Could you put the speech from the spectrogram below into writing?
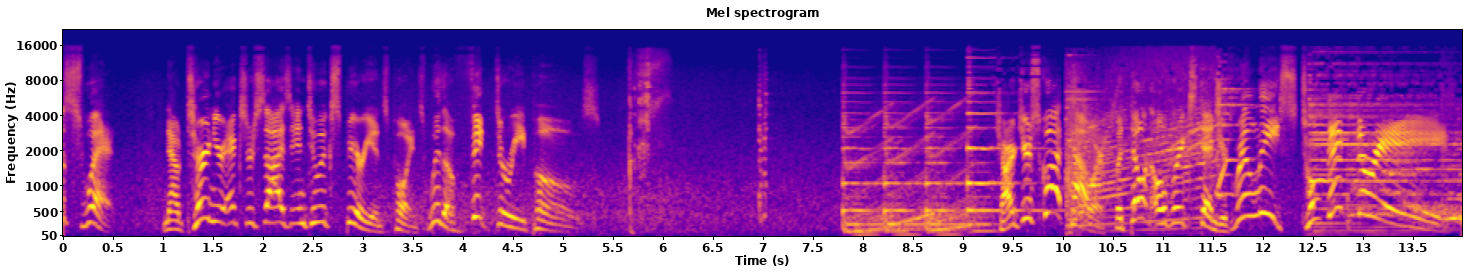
A sweat. Now turn your exercise into experience points with a victory pose. Charge your squat power, but don't overextend your release to victory!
